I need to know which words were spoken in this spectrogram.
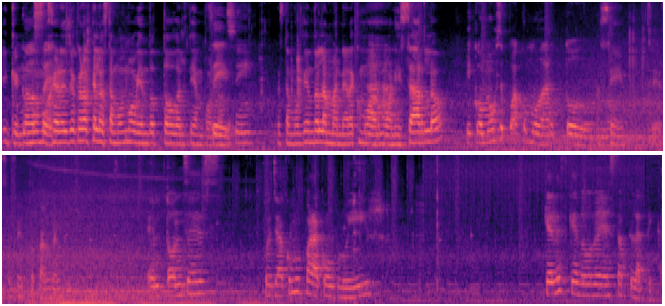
Y que No como sé. mujeres yo creo que lo estamos moviendo todo el tiempo, ¿no? Sí. Sí. Estamos viendo la manera como Ajá. armonizarlo. Y cómo se puede acomodar todo. ¿no? Sí, sí, eso sí, totalmente. Entonces, pues ya como para concluir, ¿qué les quedó de esta plática?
